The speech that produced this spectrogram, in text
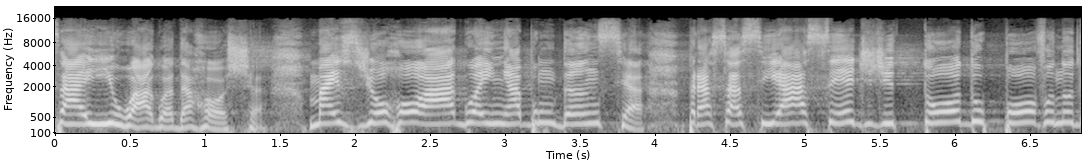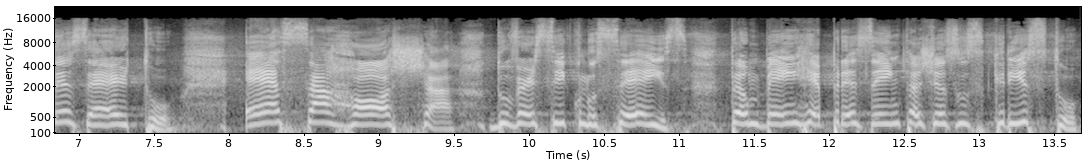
saiu água da rocha, mas jorrou água em abundância para saciar a sede de todo o povo no deserto. Essa rocha do versículo 6 também representa Jesus Cristo,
